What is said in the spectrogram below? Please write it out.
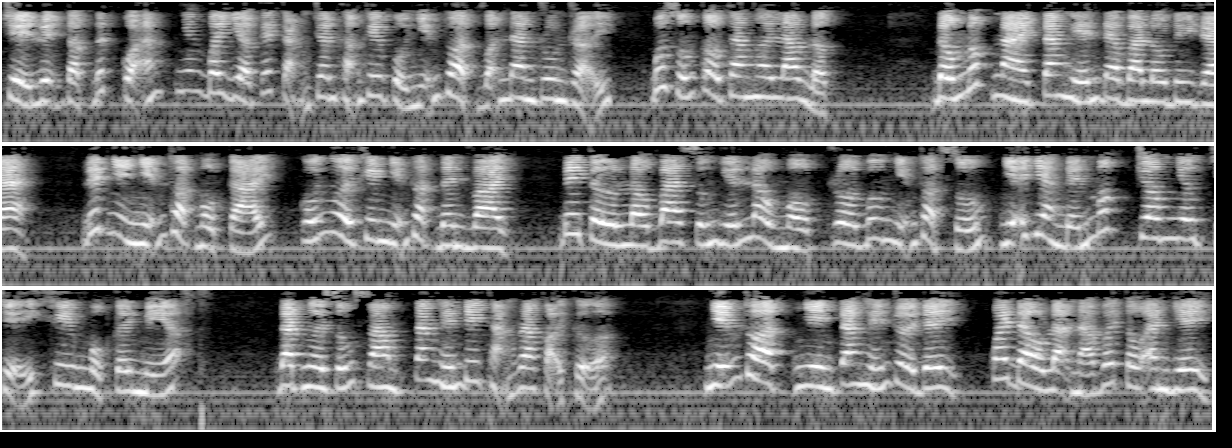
chỉ luyện tập đứt quãng, nhưng bây giờ cái cẳng chân khẳng khiu của nhiễm thuật vẫn đang run rẩy, bước xuống cầu thang hơi lao lực đúng lúc này, tăng hiến đeo ba lô đi ra. Liếc nhìn nhiễm thuật một cái, cúi người khiêng nhiễm thuật lên vai. Đi từ lầu ba xuống dưới lầu một, rồi buông nhiễm thuật xuống, dễ dàng đến mức trông như chỉ khiêng một cây mía. Đặt người xuống xong, tăng hiến đi thẳng ra khỏi cửa. Nhiễm thuật, nhìn tăng hiến rời đi, quay đầu lại nói với tô anh di.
